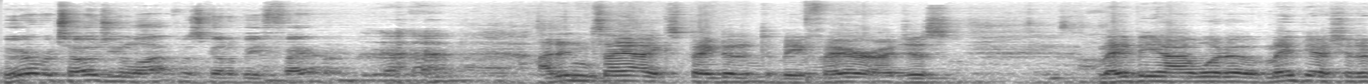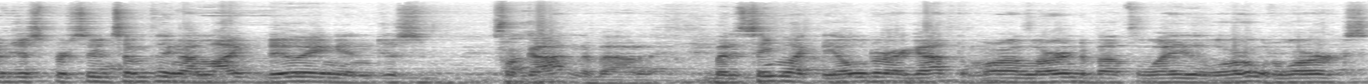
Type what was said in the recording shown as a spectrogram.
whoever told you life was going to be fair?" I didn't say I expected it to be fair. I just maybe I would have maybe I should have just pursued something I liked doing and just forgotten about it. But it seemed like the older I got, the more I learned about the way the world works.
